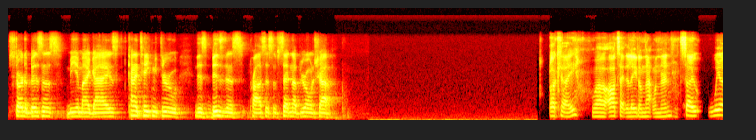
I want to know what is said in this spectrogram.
start a business. Me and my guys, kind of take me through this business process of setting up your own shop. Okay, well, I'll take the lead on that one then. So we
